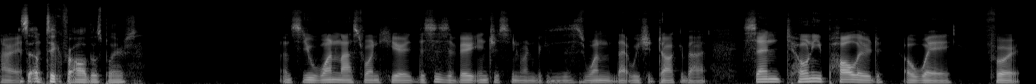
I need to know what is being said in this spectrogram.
All right, it's an uptick for all those players. Let's do one last one here. This is a very interesting one because this is one that we should talk about. Send Tony Pollard away for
